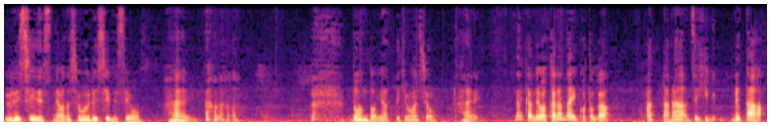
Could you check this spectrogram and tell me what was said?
嬉しいですね。私も嬉しいですよ。はい。どんどんやっていきましょう。はい。なんかねわからないことがあったらぜひレタ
